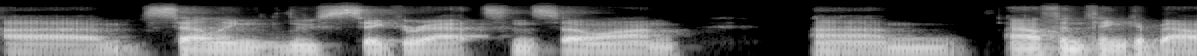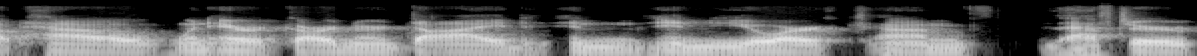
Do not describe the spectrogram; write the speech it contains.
uh, selling loose cigarettes and so on um, I often think about how when Eric Garner died in in New York um, after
